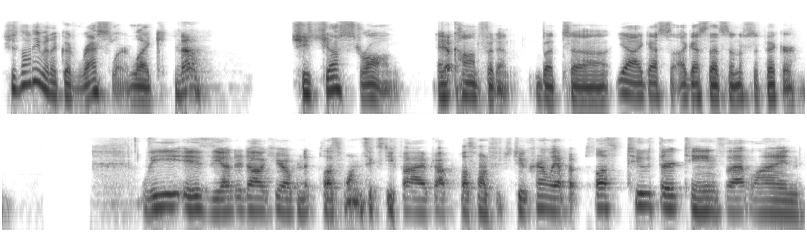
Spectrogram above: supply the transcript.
She's not even a good wrestler. Like No. she's just strong and Yep. confident. But uh, yeah, I guess I guess that's enough to pick her. Lee is the underdog here, opened at plus 165, dropped to plus 152, currently up at plus 213. So that line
